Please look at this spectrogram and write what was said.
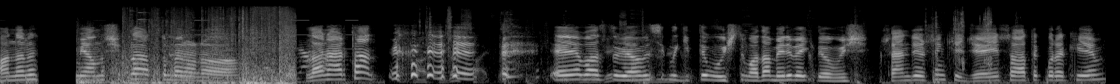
Ananı s**eyim, yanlışlıkla attım ben onu. Lan Ertan. E'ye bastım yanlışlıkla gittim uçtum adam beni bekliyormuş. Sen diyorsun ki C'yi sağ tık bırakayım.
